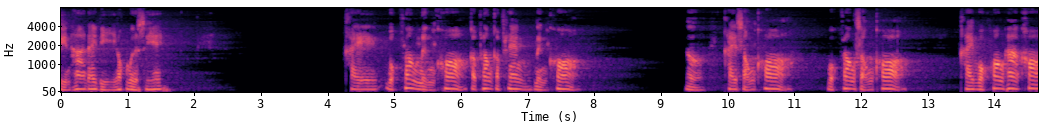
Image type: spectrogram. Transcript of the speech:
ศีลห้าได้ดี ยกมือซิใครบกพร่องหนึ่งข้อกับพร่องกับแพร่งหนึ่งข้ออใครสองข้อบกพร่องสองข้อ ใครบกพร่องห้าข้อ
